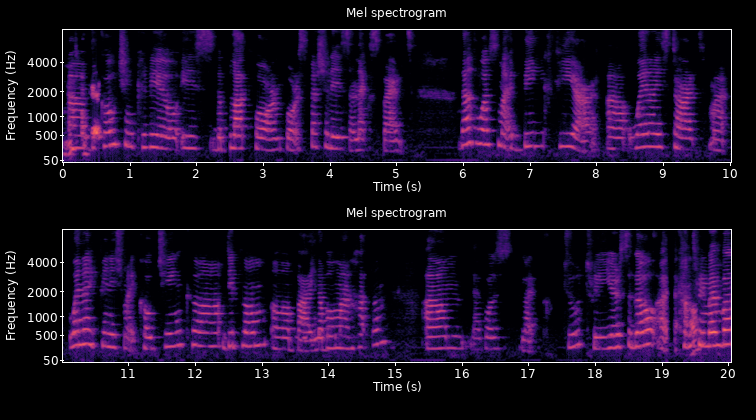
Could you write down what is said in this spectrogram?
Mm-hmm. Uh, okay. The Coaching Creole is the platform for specialists and experts that was my big fear uh, when I start my when I finished my coaching uh, diploma uh, by Noble Manhattan. Um, that was like two, three years ago. I can't oh. remember.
